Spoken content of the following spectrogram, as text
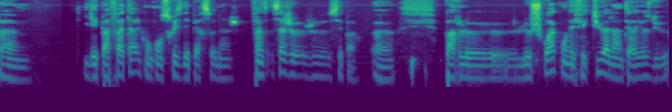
euh, il n'est pas fatal qu'on construise des personnages Enfin, ça, je je sais pas. Euh, par le, le choix qu'on effectue à l'intérieur du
